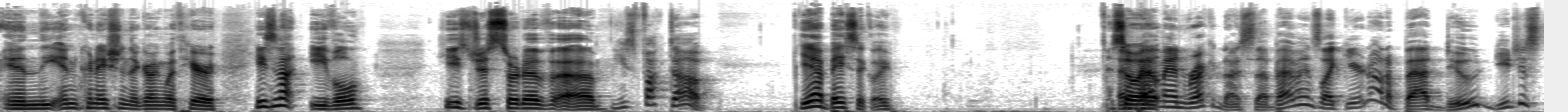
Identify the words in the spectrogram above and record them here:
In the incarnation they're going with here, he's not evil. He's just sort of uh, he's fucked up. yeah, basically. So So uh, I- Batman recognized that. Batman's like, you're not a bad dude. You just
